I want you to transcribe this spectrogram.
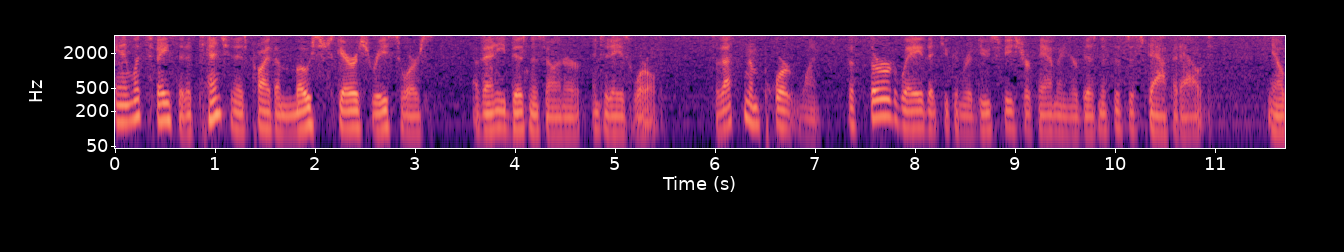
And let's face it, attention is probably the most scarce resource of any business owner in today's world. So that's an important one. The third way that you can reduce feast or famine in your business is to staff it out. You know,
